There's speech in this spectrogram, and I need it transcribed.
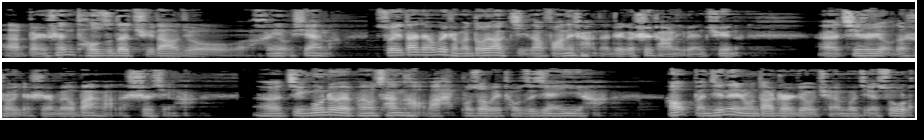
呃，本身投资的渠道就很有限嘛，所以大家为什么都要挤到房地产的这个市场里边去呢？呃，其实有的时候也是没有办法的事情哈。呃，仅供这位朋友参考吧，不作为投资建议哈。好，本期内容到这儿就全部结束了。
